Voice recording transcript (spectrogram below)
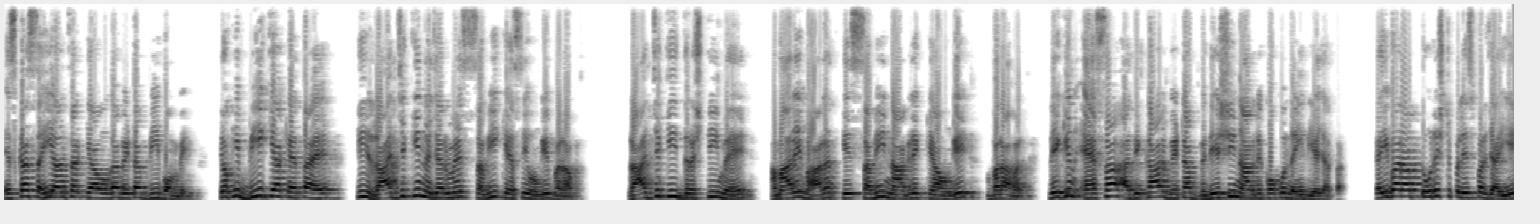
इसका सही आंसर क्या होगा बेटा? बी बॉम्बे क्योंकि बी क्या कहता है कि राज्य की नज़र में सभी कैसे होंगे बराबर? राज्य की दृष्टि में हमारे भारत के सभी नागरिक क्या होंगे? बराबर। लेकिन ऐसा अधिकार बेटा विदेशी नागरिकों को नहीं दिया जाता। कई बार आप टूरिस्ट प्लेस पर जाइए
